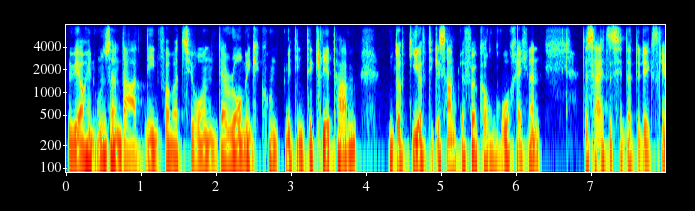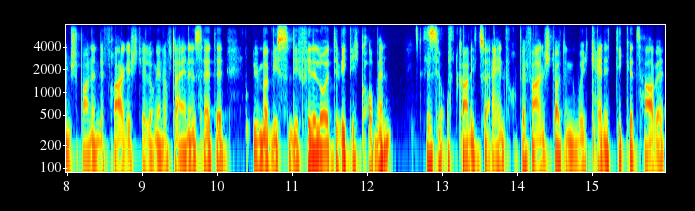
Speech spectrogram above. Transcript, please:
Weil wir auch in unseren Daten die Information der Roaming-Kunden mit integriert haben und auch die auf die Gesamtbevölkerung hochrechnen. Das heißt, das sind natürlich extrem spannende Fragestellungen. Auf der einen Seite will man wissen, wie viele Leute wirklich kommen. Das ist ja oft gar nicht so einfach bei Veranstaltungen, wo ich keine Tickets habe,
